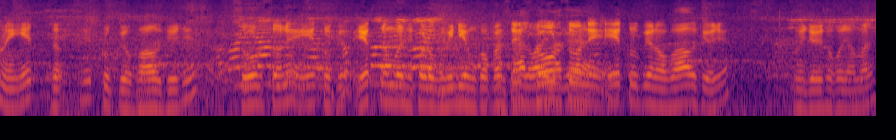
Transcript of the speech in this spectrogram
ને એક એક રૂપિયો ભાવ થયો છે. સોળસો ને એક રૂપિયો એક નંબરથી થોડોક મીડિયમ કપાસ છે સોળસો ને એક રૂપિયાનો ભાવ થયો છે. તમે જોઈ શકો છો અમારે.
